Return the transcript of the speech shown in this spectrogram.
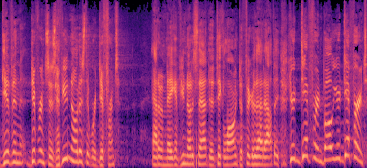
given differences. Have you noticed that we're different? Adam and Megan, have you noticed that? Did it take long to figure that out? You're different, Bo, you're different.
